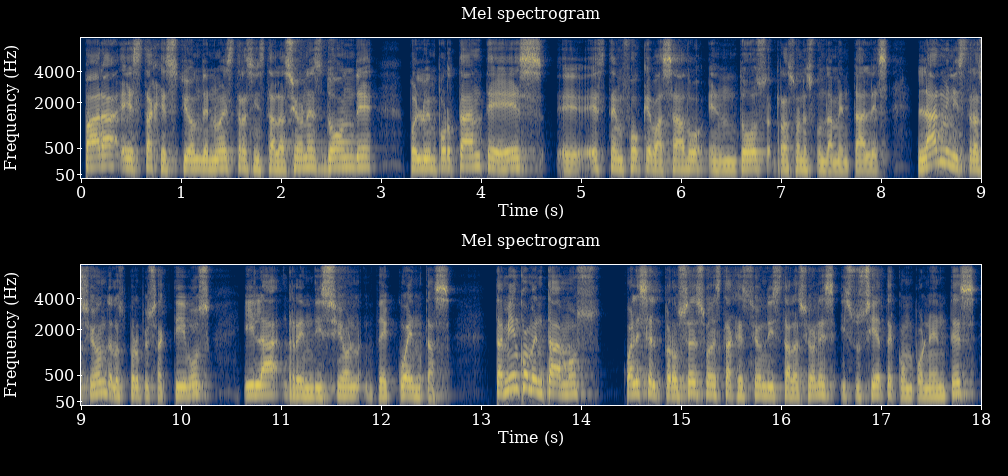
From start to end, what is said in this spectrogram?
para esta gestión de nuestras instalaciones, donde pues lo importante es eh, este enfoque basado en dos razones fundamentales, la administración de los propios activos y la rendición de cuentas. También comentamos cuál es el proceso de esta gestión de instalaciones y sus siete componentes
